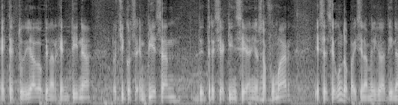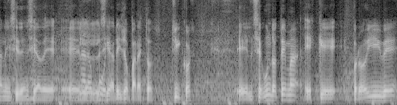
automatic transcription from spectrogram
Está estudiado que en Argentina los chicos empiezan de 13 a 15 años a fumar. Es el segundo país en América Latina en la incidencia del cigarrillo para estos chicos. El segundo tema es que prohíbe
